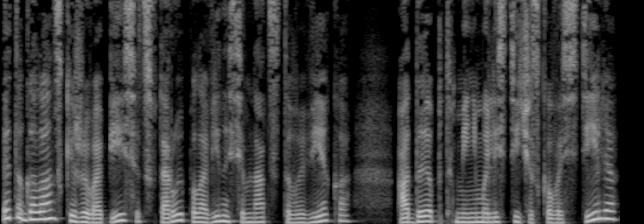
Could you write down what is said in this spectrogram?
Это голландский живописец второй половины XVII века, адепт минималистического стиля,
